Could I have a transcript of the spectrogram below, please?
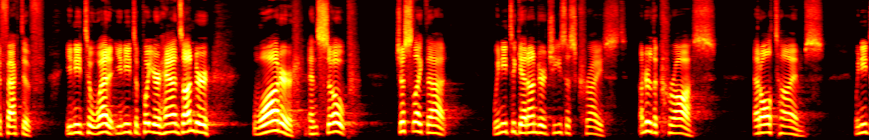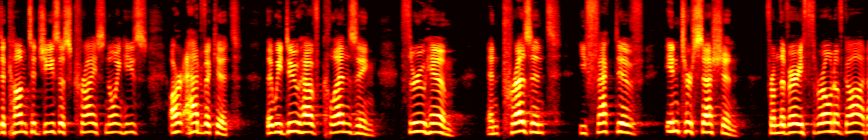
effective? You need to wet it. You need to put your hands under water and soap, just like that. We need to get under Jesus Christ, under the cross at all times. We need to come to Jesus Christ knowing He's our advocate, that we do have cleansing through Him and present, effective intercession from the very throne of God.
